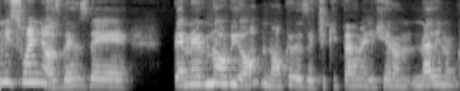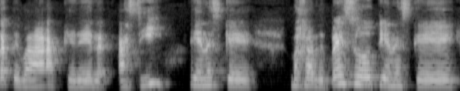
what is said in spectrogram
mis sueños desde tener novio, ¿no? Que desde chiquita me dijeron, nadie nunca te va a querer así, tienes que bajar de peso, tienes que,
